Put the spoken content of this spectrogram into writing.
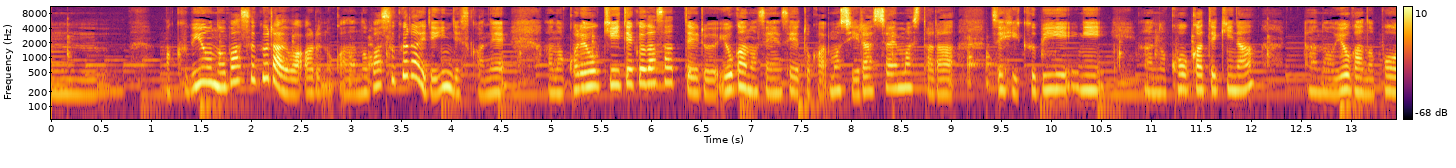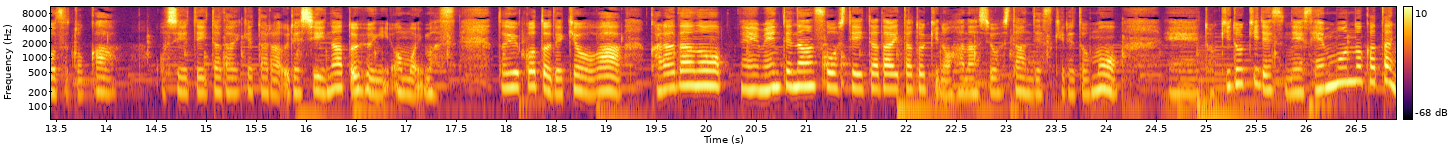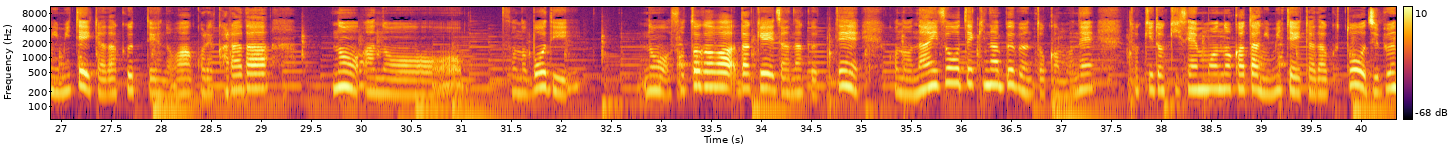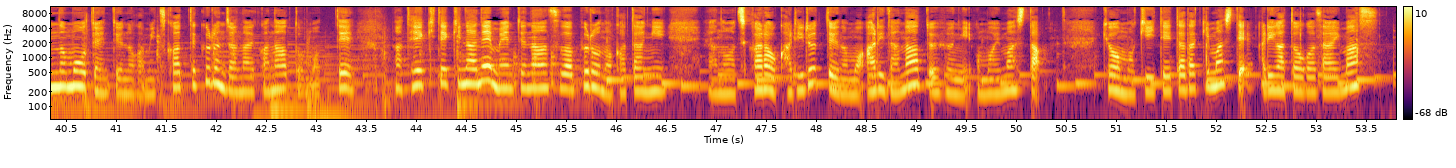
うんまあ、首を伸ばすぐらいはあるのかな？伸ばすぐらいでいいんですかね？あのこれを聞いてくださっているヨガの先生とかもしいらっしゃいましたら是非首にあの効果的なあのヨガのポーズとか教えていただけたら嬉しいなというふうに思います。ということで今日は体の、えー、メンテナンスをしていただいた時のお話をしたんですけれども、えー、時々ですね専門の方に見ていただくっていうのはこれ体の、あのそのボディの外側だけじゃなくってこの内臓的な部分とかもね時々専門の方に見ていただくと自分の盲点っていうのが見つかってくるんじゃないかなと思って、まあ、定期的なねメンテナンスはプロの方にあの力を借りるっていうのもありだなというふうに思いました。今日も聞いていただきましてありがとうございます。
